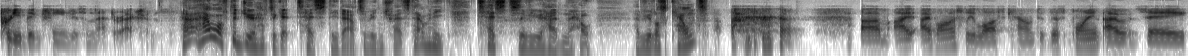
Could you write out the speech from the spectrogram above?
pretty big changes in that direction. How, how, often do you have to get tested out of interest? How many tests have you had now? Have you lost count? um, I, I've honestly lost count at this point. I would say,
